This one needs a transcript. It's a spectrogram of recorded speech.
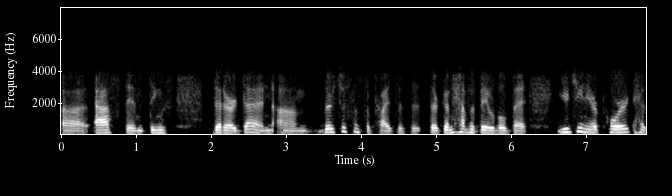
uh, asked and things that are done, um, there's just some surprises that they're going to have available. But Eugene Airport has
